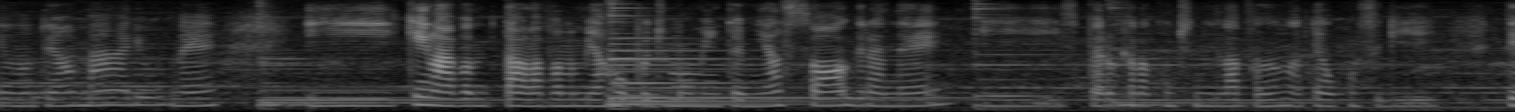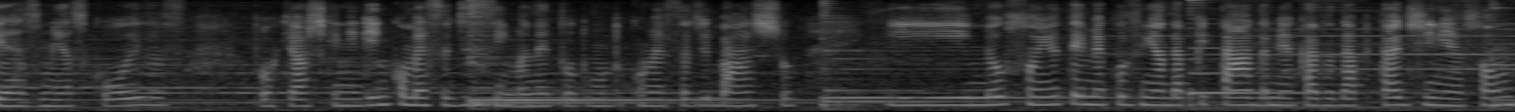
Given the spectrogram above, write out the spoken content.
eu não tenho armário, né? E quem lava, tá lavando minha roupa de momento é minha sogra, né? E espero que ela continue lavando até eu conseguir ter as minhas coisas, porque acho que ninguém começa de cima, né? Todo mundo começa de baixo. E meu sonho é ter minha cozinha adaptada, minha casa adaptadinha, é só um,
